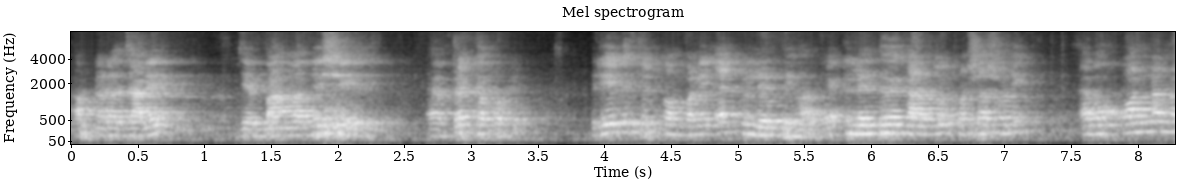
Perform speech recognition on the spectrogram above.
আপনারা জানেন যে বাংলাদেশের আহ, প্রেক্ষাপটে রিয়েল এস্টেট কোম্পানি একটু লেন্দি হয়। একটু লেন্দি হয় কারণ প্রশাসনিক এবং অন্যান্য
